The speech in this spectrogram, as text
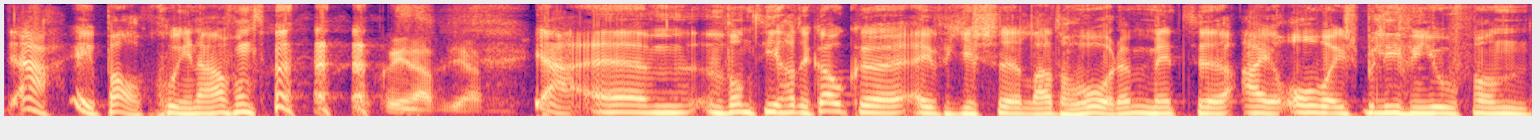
ja, hey Paul, goedenavond. Goedenavond, ja. ja, ehm, want die had ik ook eventjes laten horen... met I Always Believe in You van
